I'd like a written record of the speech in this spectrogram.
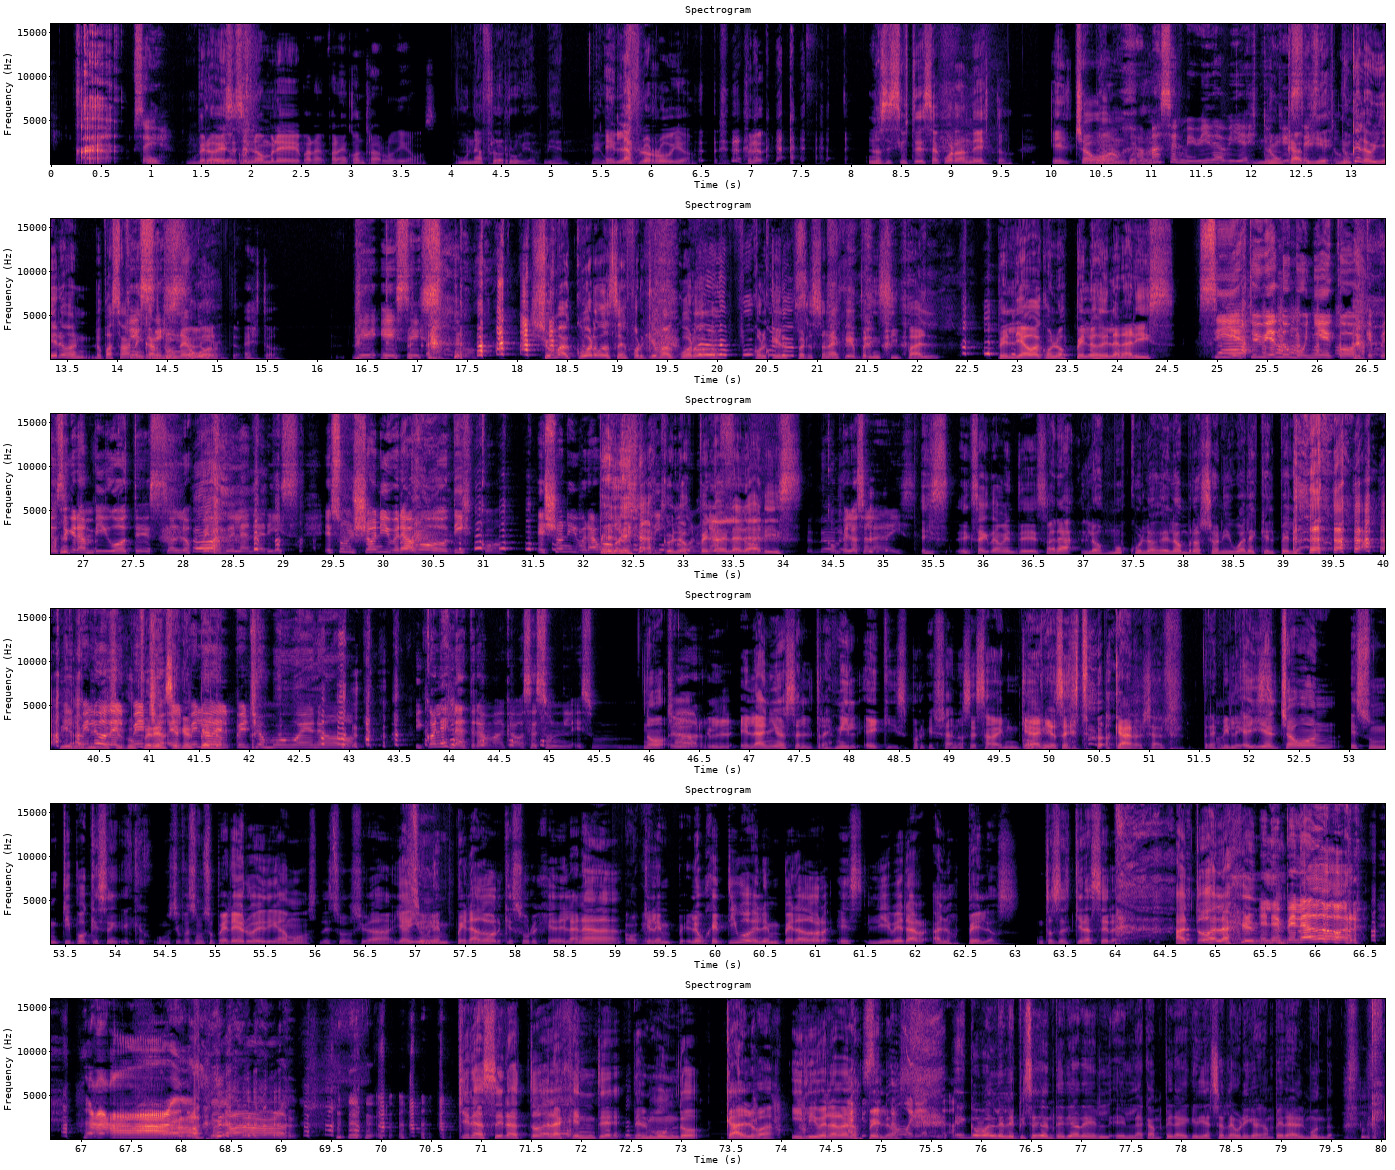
Sí. Uh, Pero rubio ese es el nombre para, para encontrarlo, digamos. Un afro rubio. Bien, me gusta. El afro rubio. Pero no sé si ustedes se acuerdan de esto. El chabón. acuerdo. Jamás en mi vida vi esto. Nunca ¿Qué es vi esto? ¿Nunca lo vieron? Lo pasaban ¿Qué en es Cartoon esto? Network. Esto. ¿Qué es esto? Yo me acuerdo, ¿sabes por qué me acuerdo? Porque el personaje principal peleaba con los pelos de la nariz. Sí, estoy viendo un muñeco, el que pensé que eran bigotes. Son los pelos de la nariz. Es un Johnny Bravo disco. Es Johnny Bravo Pelea disco con los pelos de la nariz. Con pelos en la nariz. Es exactamente eso. Para, los músculos del hombro son iguales que el pelo. El Tienen pelo del pecho, el que pelo, el pelo. del pecho es muy bueno. ¿Y cuál es la trama acá? O sea, es un, es un No, luchador. el, el- el año es el 3000X, porque ya no se sabe ni en qué Ok. año es esto. Claro, ya, 3000 X. Y el chabón es un tipo que se, es que como si fuese un superhéroe, digamos, de su ciudad. Y hay Sí. un emperador que surge de la nada. Que el, el objetivo del emperador es liberar a los pelos. Entonces quiere hacer a toda la gente. El emperador. ¡Ah, el emperador! Quiere hacer a toda la gente del mundo calva y liberar a los pelos. Es como el del episodio anterior, el, el- la campera que quería ser la única campera del mundo.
